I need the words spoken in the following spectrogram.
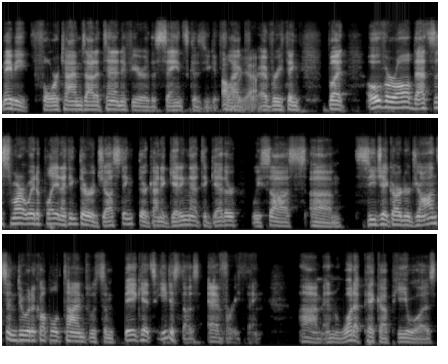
maybe four times out of 10 if you're the Saints, because you get Oh, flagged yeah. for everything. But overall, that's the smart way to play. And I think they're adjusting. They're kind of getting that together. We saw um, CJ Gardner Johnson do it a couple of times with some big hits. He just does everything. Um, and what a pickup he was.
